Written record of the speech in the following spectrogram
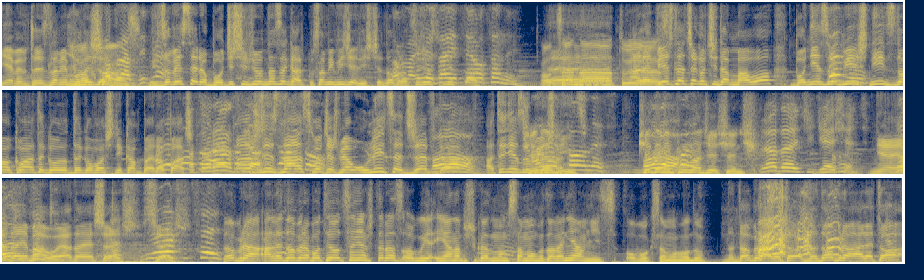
Nie wiem, to jest dla mnie Nie podejrzane. Widzowie serio, było 10 minut na zegarku, sami widzieliście. Dobra, coś jest nie tak. Ocena e, tu jest... Ale wiesz dlaczego ci dam mało? Bo nie zrobiłeś nic dookoła tego, tego właśnie kampera. Patrz, każdy z nas chociaż miał ulicę, drzewka, a ty nie zrobiłeś Siedem. nic. 7,5 na 10. Ja daję ci 10. Nie, ja daję mało, ja daję 6. 6. Dobra, ale dobra, bo ty oceniasz teraz ogół. Ja, ja na przykład mam samochód, ale nie mam nic obok samochodu. No dobra, ale to, no dobra, ale to,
